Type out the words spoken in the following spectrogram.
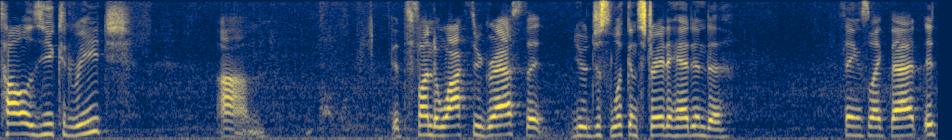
tall as you can reach. Um, it's fun to walk through grass that you're just looking straight ahead into things like that. It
